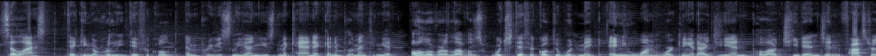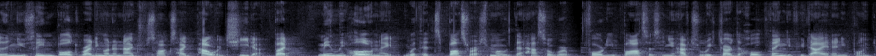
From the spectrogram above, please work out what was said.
Celeste, taking a really difficult and previously unused mechanic and implementing it all over levels, which difficulty would make anyone working at IGN pull out Cheat Engine faster than Usain Bolt riding on a nitrous oxide powered cheetah. But mainly Hollow Knight, with its boss rush mode that has over 40 bosses and you have to restart the whole thing if you die at any point,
